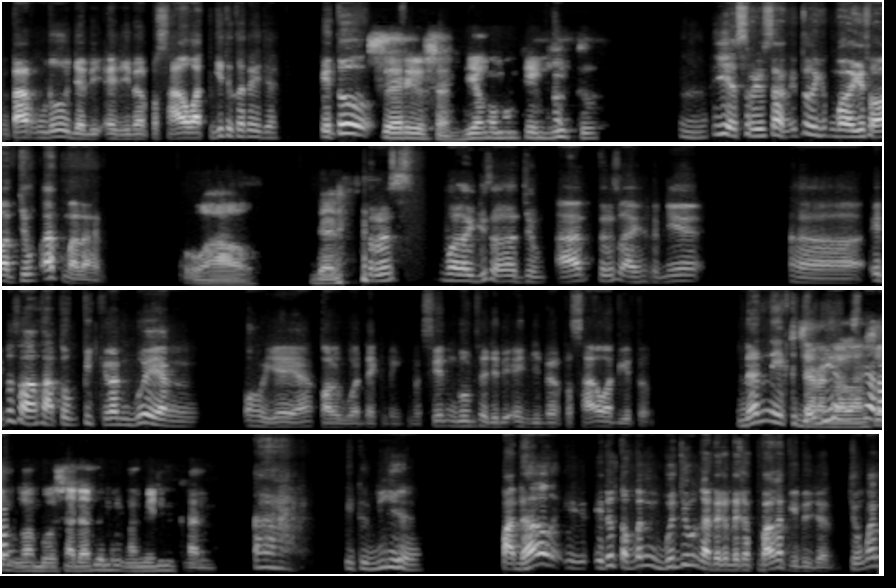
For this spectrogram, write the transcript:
ntar lu jadi engineer pesawat gitu katanya. Itu seriusan? Dia ngomong kayak gitu? iya seriusan, itu lagi, mau lagi sholat Jumat malahan. wow. Dan terus mau lagi sholat Jumat terus akhirnya eh itu salah satu pikiran gue yang oh iya ya kalau gue teknik mesin gue bisa jadi engineer pesawat gitu. Dan nih secara kejadian nggak langsung sekarang nggak bawa sadar lu mengaminkan. Ah itu dia. Padahal itu temen gue juga gak deket-deket banget gitu Jan. Cuman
